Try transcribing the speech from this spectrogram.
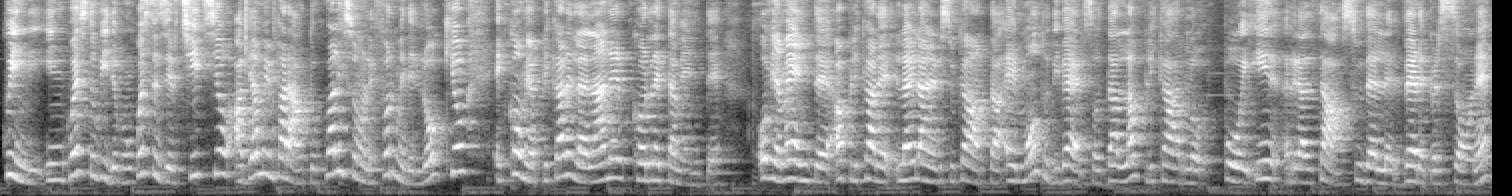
Quindi in questo video, con questo esercizio, abbiamo imparato quali sono le forme dell'occhio e come applicare l'eyeliner correttamente. Ovviamente applicare l'eyeliner su carta è molto diverso dall'applicarlo poi in realtà su delle vere persone,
